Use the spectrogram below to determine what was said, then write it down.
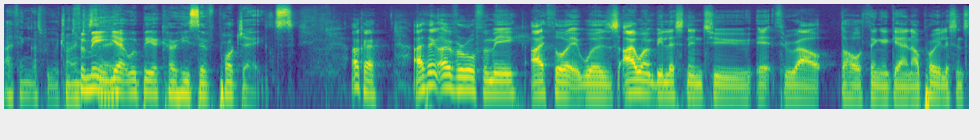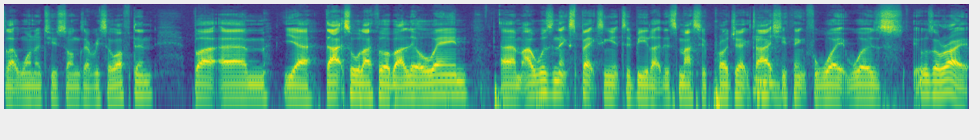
I think that's what you're trying For to me, say. yeah, it would be a cohesive project. Okay. I think overall for me, I thought it was. I won't be listening to it throughout the whole thing again. I'll probably listen to like one or two songs every so often. But um, yeah, that's all I thought about Lil Wayne. Um, I wasn't expecting it to be like this massive project. I actually think for what it was, it was alright.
